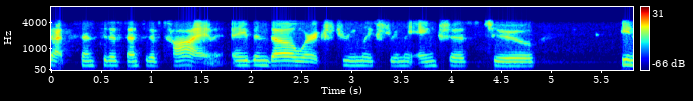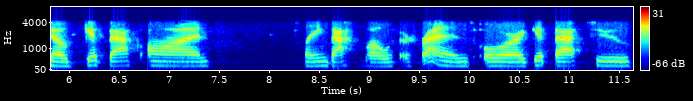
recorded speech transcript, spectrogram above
that sensitive, sensitive time. And even though we're extremely, extremely anxious to, you know, get back on playing basketball with our friends or get back to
